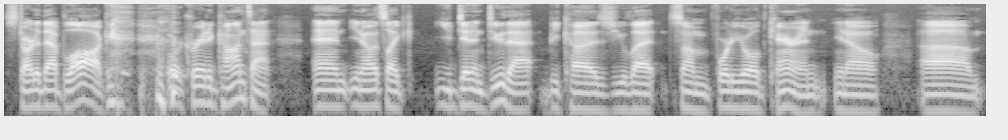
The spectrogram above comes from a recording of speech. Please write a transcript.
started that blog or created content. And, you know, it's like you didn't do that because you let some 40 year old Karen, you know, um,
